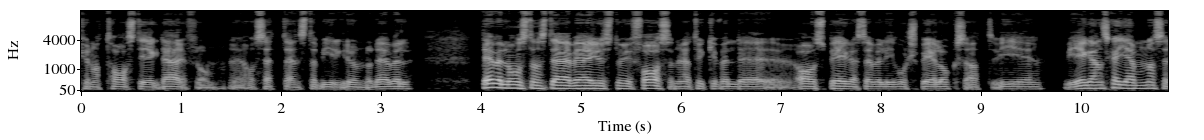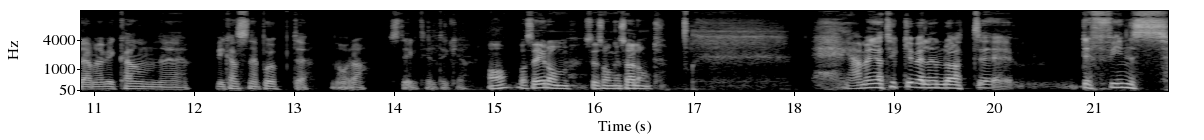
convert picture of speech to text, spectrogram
kunna ta steg därifrån eh, och sätta en stabil grund. Och det är väl det är väl någonstans där vi är just nu i fasen och jag tycker väl det avspeglar sig väl i vårt spel också att vi, vi är ganska jämna sådär men vi kan, eh, vi kan snäppa upp det några steg till tycker jag. Ja, vad säger du om säsongen så här långt? Ja, men jag tycker väl ändå att eh, det finns...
